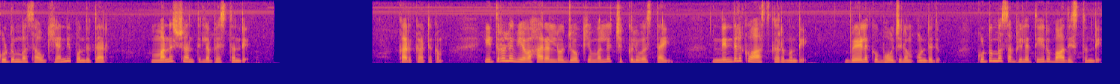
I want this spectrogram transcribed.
కుటుంబ సౌఖ్యాన్ని పొందుతారు. మనశ్శాంతి లభిస్తుంది. కర్కాటకం. ఇతరుల వ్యవహారాల్లో జోక్యం వల్ల చిక్కులు వస్తాయి. నిందలకు ఆస్కారం ఉంది. వేళకు భోజనం ఉండదు. కుటుంబ సభ్యుల తీరు బాధిస్తుంది.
